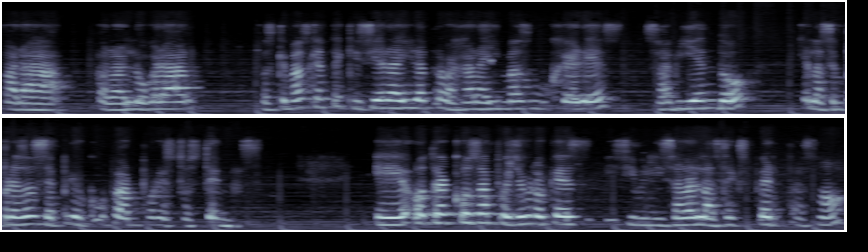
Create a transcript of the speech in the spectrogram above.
para, para lograr pues que más gente quisiera ir a trabajar ahí, más mujeres, sabiendo que las empresas se preocupan por estos temas. Eh, otra cosa, pues yo creo que es visibilizar a las expertas, ¿no?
